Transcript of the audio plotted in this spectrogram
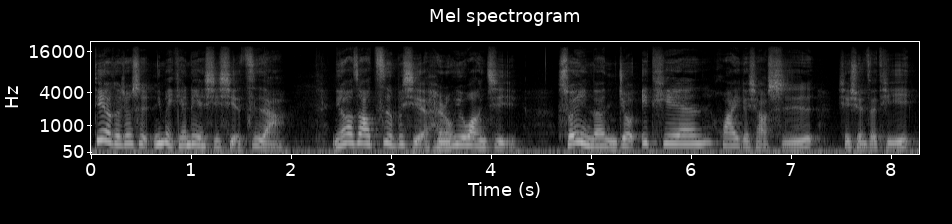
第二个就是你每天练习写字啊，你要知道字不写很容易忘记，所以呢，你就一天花一个小时写选择题。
